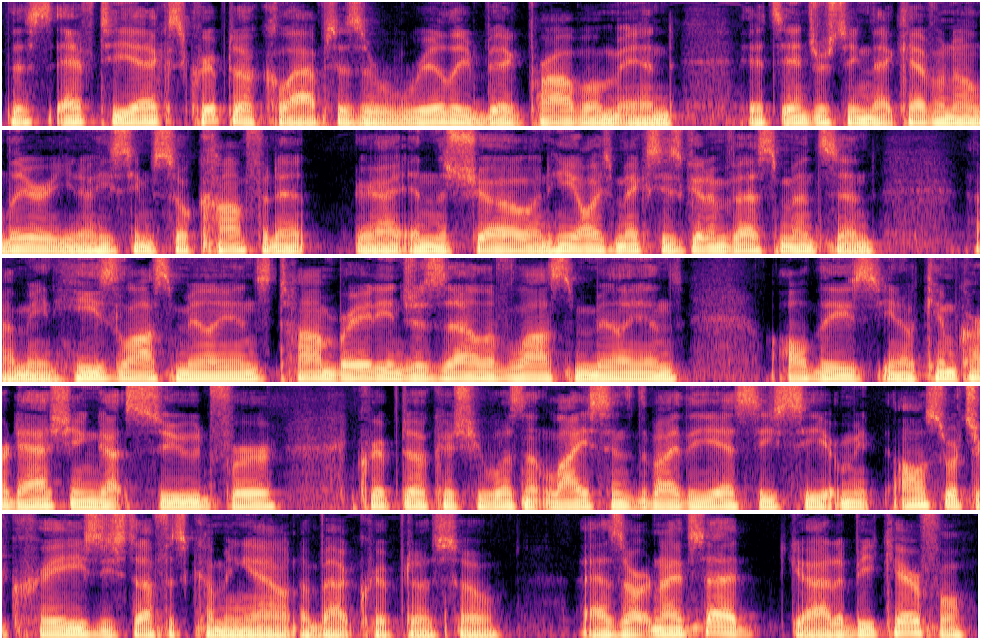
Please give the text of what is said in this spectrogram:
this FTX crypto collapse is a really big problem. And it's interesting that Kevin O'Leary, you know, he seems so confident right, in the show and he always makes these good investments. And I mean, he's lost millions. Tom Brady and Gisele have lost millions. All these, you know, Kim Kardashian got sued for crypto because she wasn't licensed by the SEC. I mean, all sorts of crazy stuff is coming out about crypto. So, as Art and I've said, got to be careful.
